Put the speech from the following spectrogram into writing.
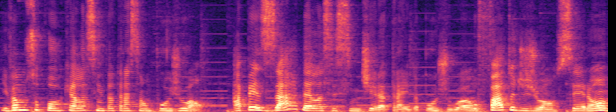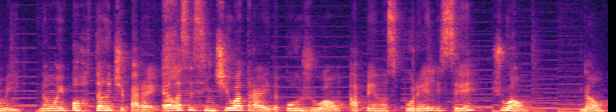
E vamos supor que ela sinta atração por João. Apesar dela se sentir atraída por João, o fato de João ser homem não é importante para ela. Ela se sentiu atraída por João apenas por ele ser João, não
